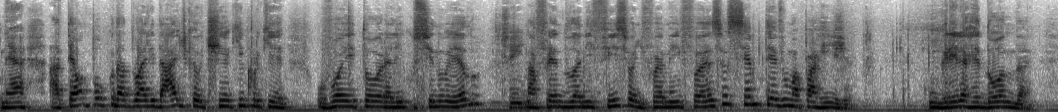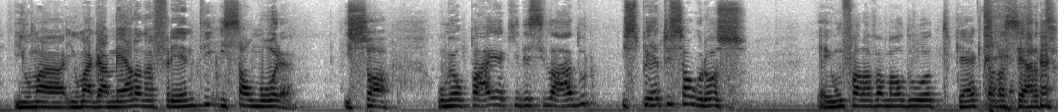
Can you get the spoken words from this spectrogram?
né? Até um pouco da dualidade que eu tinha aqui, porque o vô Heitor ali com o Sinuelo, Sim. na frente do Lanifício, onde foi a minha infância, sempre teve uma parrija, com grelha redonda e uma, e uma gamela na frente e salmoura, e só. O meu pai aqui desse lado, espeto e sal grosso. E aí um falava mal do outro. Quem é que estava certo?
